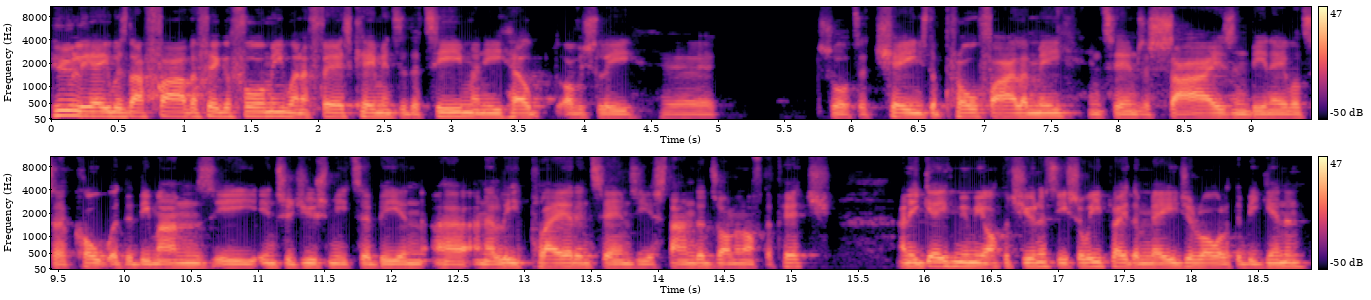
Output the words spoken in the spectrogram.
Houllier was that father figure for me when I first came into the team, and he helped obviously uh, sort of change the profile of me in terms of size and being able to cope with the demands. He introduced me to being uh, an elite player in terms of your standards on and off the pitch, and he gave me the opportunity. So he played a major role at the beginning,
